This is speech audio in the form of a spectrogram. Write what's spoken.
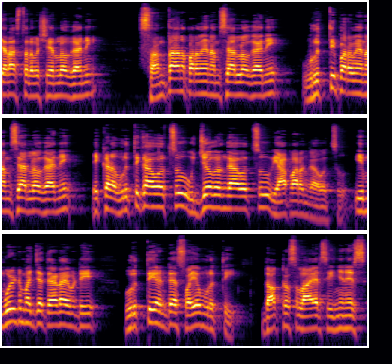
చరాస్తుల విషయంలో కానీ సంతానపరమైన అంశాల్లో కానీ వృత్తిపరమైన అంశాల్లో కానీ ఇక్కడ వృత్తి కావచ్చు ఉద్యోగం కావచ్చు వ్యాపారం కావచ్చు. ఈ మూడింటి మధ్య తేడా ఏమిటి? వృత్తి అంటే స్వయం వృత్తి. డాక్టర్స్ లాయర్స్ ఇంజనీర్స్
